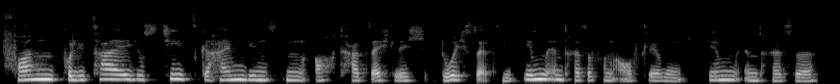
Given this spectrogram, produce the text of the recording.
von Polizei, Justiz, Geheimdiensten auch tatsächlich durchsetzen im Interesse von Aufklärung, im Interesse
